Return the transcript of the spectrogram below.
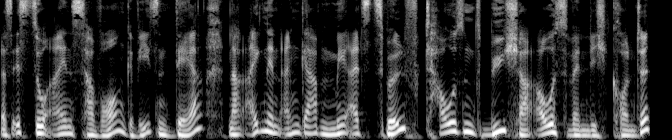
Das ist so ein Savant gewesen, der nach eigenen Angaben mehr als 12.000 Bücher auswendig konnte,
